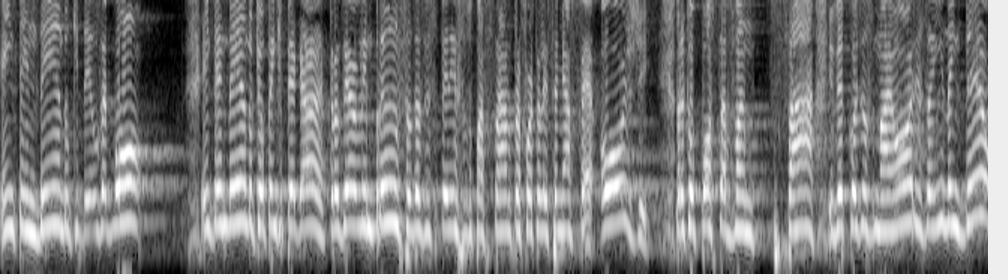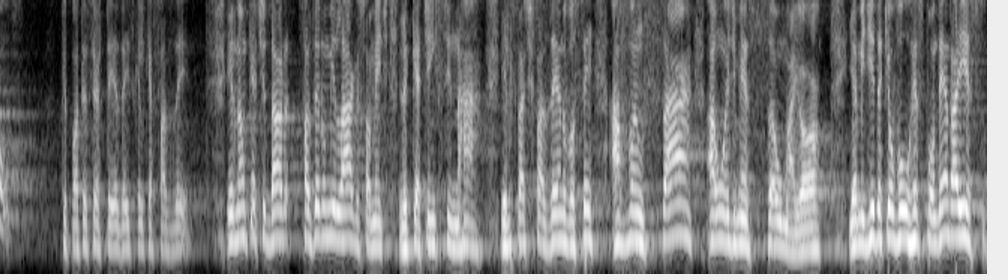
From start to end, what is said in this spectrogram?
entendendo que Deus é bom entendendo que eu tenho que pegar, trazer lembranças das experiências do passado para fortalecer minha fé hoje, para que eu possa avançar e ver coisas maiores ainda em Deus, porque pode ter certeza, é isso que Ele quer fazer. Ele não quer te dar, fazer um milagre somente, Ele quer te ensinar. Ele está te fazendo você avançar a uma dimensão maior. E à medida que eu vou respondendo a isso,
